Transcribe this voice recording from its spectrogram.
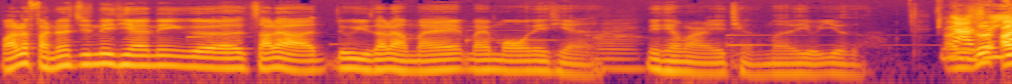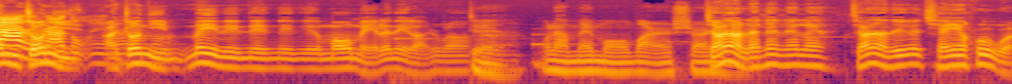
完了，反正就那天那个咱俩刘宇咱俩埋埋猫那天，嗯，那天晚上也挺他妈有意思。你啊，俩是压你说啊，你着找你啊，啥东西了找你妹那那那那个猫没了那个是吧？对嗯我俩没猫，晚上十二讲讲来来来来，讲讲这个前因后果，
